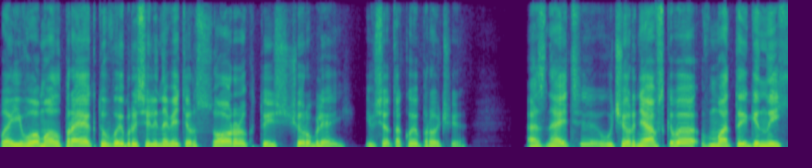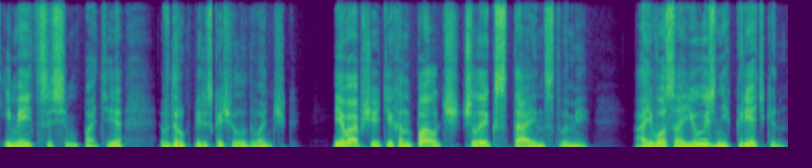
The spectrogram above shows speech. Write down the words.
По его, мол, проекту выбросили на ветер 40 тысяч рублей и все такое прочее. А знаете, у Чернявского в Мотыгиной имеется симпатия, — вдруг перескочил Идванчик. И вообще, Тихон Павлович — человек с таинствами. А его союзник, Редькин,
